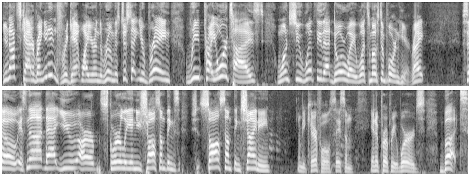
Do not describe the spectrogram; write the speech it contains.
You're not scatterbrained. You didn't forget why you're in the room. It's just that your brain reprioritized once you went through that doorway what's most important here, right? So it's not that you are squirrely and you saw something saw something shiny. And be careful, say some inappropriate words. But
